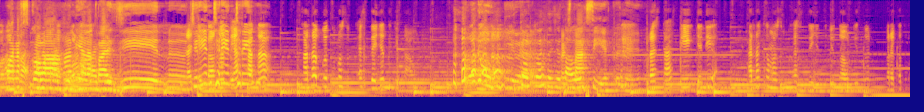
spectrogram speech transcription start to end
Sekolah. Oh, anak Anak sekolahan rajin, nih, anak anak rajin. Eh, rajin Cirin, cirin, ya, cirin. Karena karena gue tuh masuk SD-nya 7 tahun. Waduh, gila. Tahun. Prestasi ya kayaknya. Prestasi. Jadi anak yang masuk SD-nya 7 tahun itu mereka tuh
